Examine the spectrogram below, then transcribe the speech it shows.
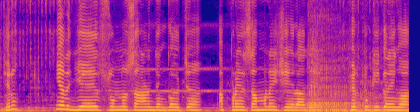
ਸ਼ੇਰੂ ਯਾਰ ਜੇ ਸੁਨਸਾਨ ਜੰਗਲ 'ਚ ਆਪਣੇ ਸਾਹਮਣੇ ਸ਼ੇਰ ਆ ਜਾਏ ਫਿਰ ਤੂੰ ਕੀ ਕਰੇਗਾ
